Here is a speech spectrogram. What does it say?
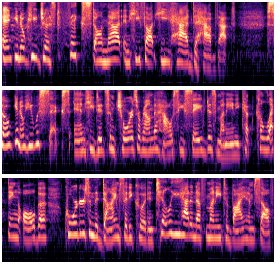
And, you know, he just fixed on that and he thought he had to have that. So, you know, he was six and he did some chores around the house. He saved his money and he kept collecting all the quarters and the dimes that he could until he had enough money to buy himself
